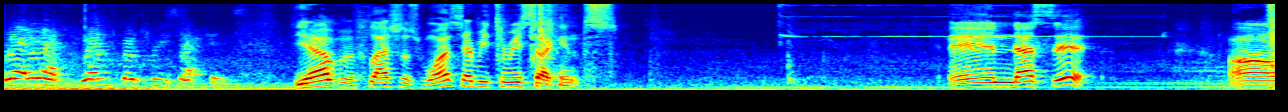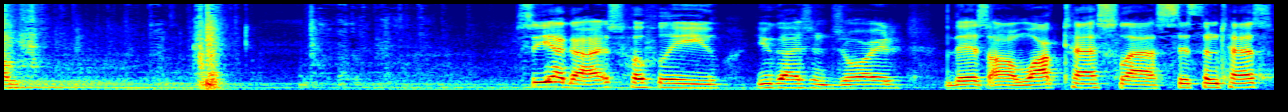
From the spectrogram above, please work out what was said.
Yeah, yeah. One per three seconds. Yep, it flashes once every three seconds. And that's it. Um. So yeah, guys. Hopefully you, you guys enjoyed this um walk test slash system test.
